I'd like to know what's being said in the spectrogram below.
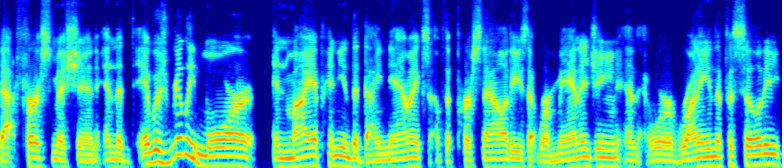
that first mission and the it was really more in my opinion the dynamics of the personalities that were managing and that were running the facility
